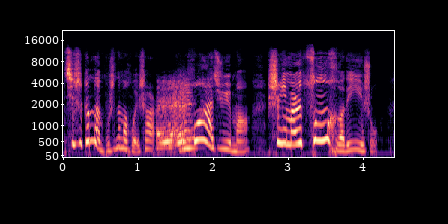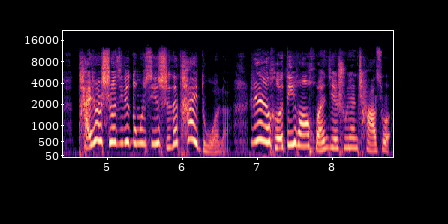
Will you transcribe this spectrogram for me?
其实根本不是那么回事儿。话剧嘛，是一门综合的艺术。台上涉及的东西实在太多了，任何地方环节出现差错，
